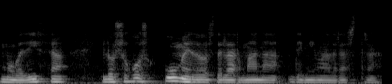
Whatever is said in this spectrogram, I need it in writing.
movediza y los ojos húmedos de la hermana de mi madrastra.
